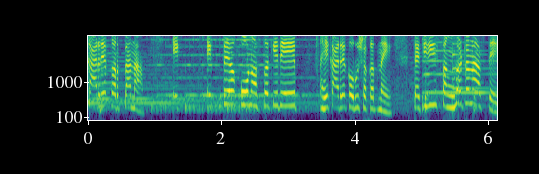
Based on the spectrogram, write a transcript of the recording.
कार्य करताना एक एकटे कोण असतं की ते हे कार्य करू शकत नाही. त्याची जी संघटना असते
